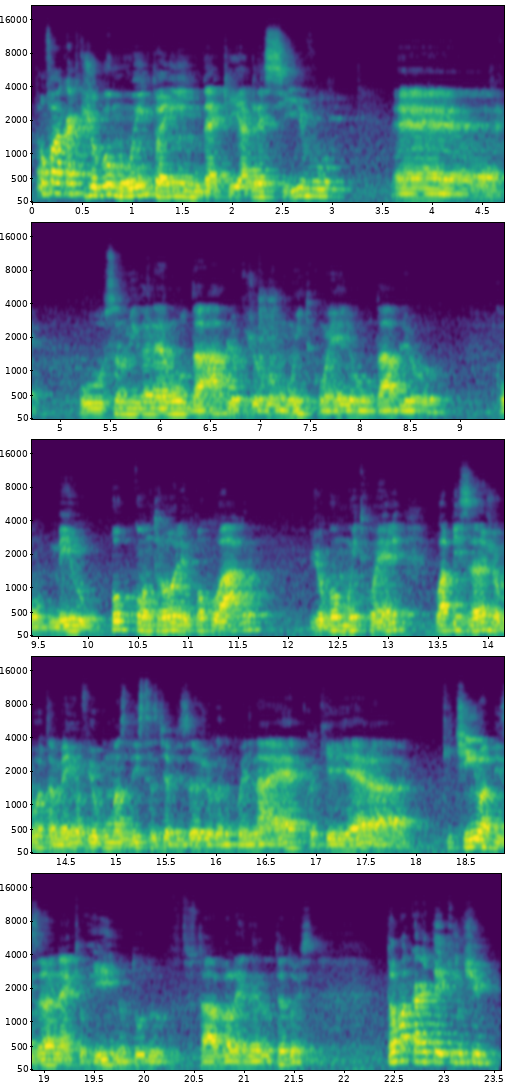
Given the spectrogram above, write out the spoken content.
Então foi uma carta que jogou muito em deck agressivo. É... O, se eu não me engano era um W que jogou muito com ele, um W com meio pouco controle, um pouco agro. Jogou muito com ele. O Abizan jogou também, eu vi algumas listas de Abizan jogando com ele na época que ele era. que tinha o Abizan, né? Que o Rino, tudo estava lendo no T2. Então uma carta aí que a gente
